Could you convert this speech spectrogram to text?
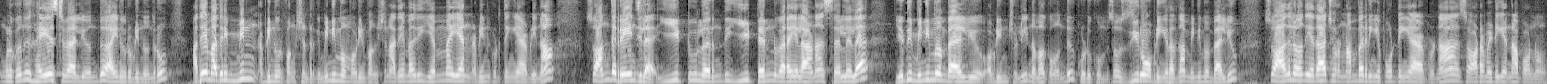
உங்களுக்கு வந்து ஹையஸ்ட் வேல்யூ வந்து ஐநூறு அப்படின்னு வந்துடும் அதே மாதிரி மின் அப்படின்னு ஒரு ஃபங்க்ஷன் இருக்குது மினிமம் அப்படின்னு ஃபங்க்ஷன் அதே மாதிரி எம்ஐஎன் அப்படின்னு கொடுத்தீங்க அப்படின்னா ஸோ அந்த ரேஞ்சில் இ டூலேருந்து இ டென் வரையிலான செல்லில் எது மினிமம் வேல்யூ அப்படின்னு சொல்லி நமக்கு வந்து கொடுக்கும். ஸோ ஜீரோ அப்படிங்கிறது தான் மினிமம் வேல்யூ ஸோ அதில் வந்து ஏதாச்சும் ஒரு நம்பர் நீங்கள் போட்டிங்க அப்படின்னா ஸோ ஆட்டோமேட்டிக்காக என்ன பண்ணும்?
